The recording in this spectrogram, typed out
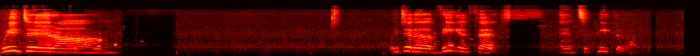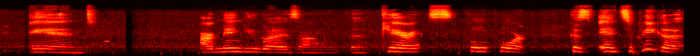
We did um we did a vegan fest in Topeka and our menu was um the carrots, pulled pork. Cause in Topeka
